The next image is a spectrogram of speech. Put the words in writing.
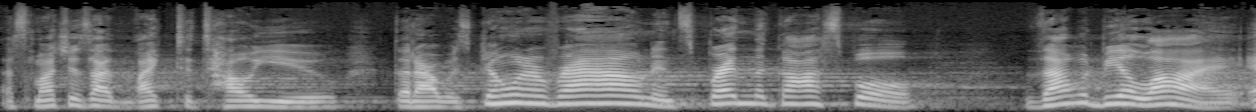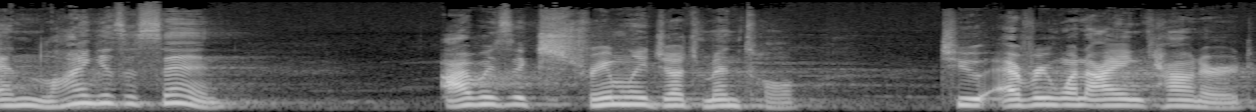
As much as I'd like to tell you that I was going around and spreading the gospel, that would be a lie, and lying is a sin. I was extremely judgmental to everyone I encountered,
